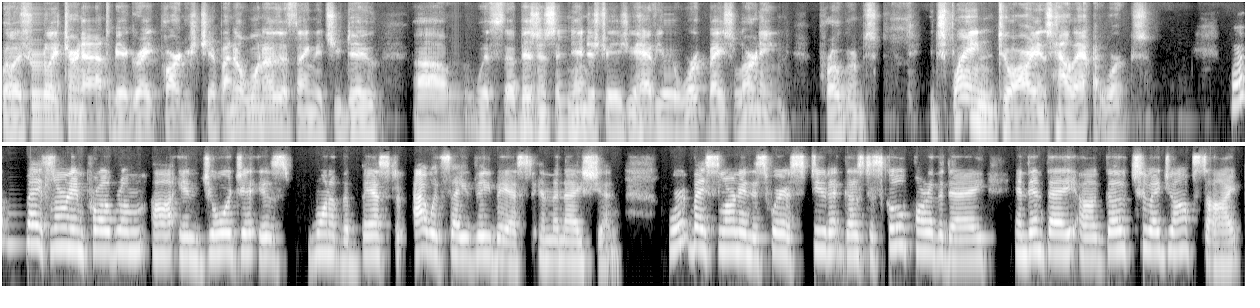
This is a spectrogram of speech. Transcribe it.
Well, it's really turned out to be a great partnership. I know one other thing that you do uh, with uh, business and industry is you have your work-based learning programs. Explain to our audience how that works. Work-based learning program uh, in Georgia is one of the best, I would say the best in the nation. Work based learning is where a student goes to school part of the day and then they uh, go to a job site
